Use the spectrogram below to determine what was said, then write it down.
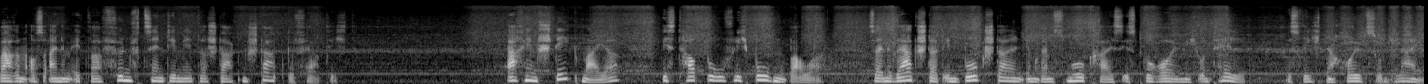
waren aus einem etwa fünf Zentimeter starken Stab gefertigt. Achim Stegmeier ist hauptberuflich Bogenbauer. Seine Werkstatt in Burgstallen im Rems-Murr-Kreis ist geräumig und hell. Es riecht nach Holz und Leim.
